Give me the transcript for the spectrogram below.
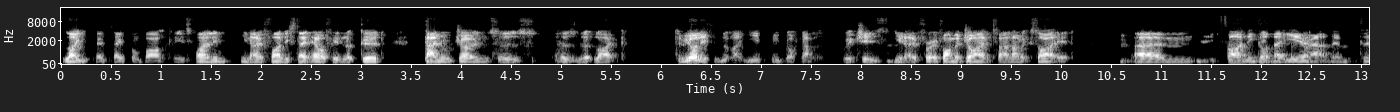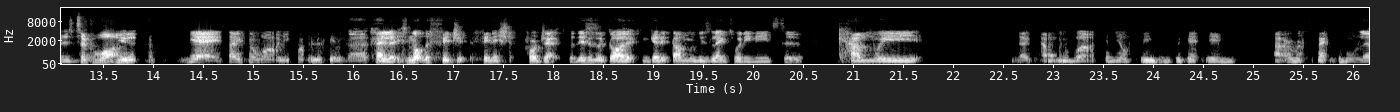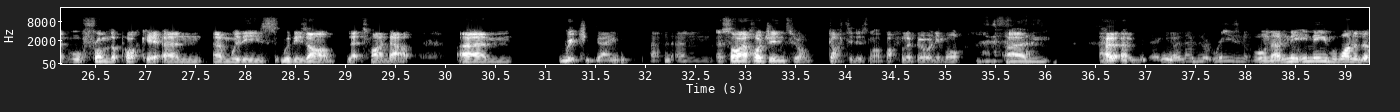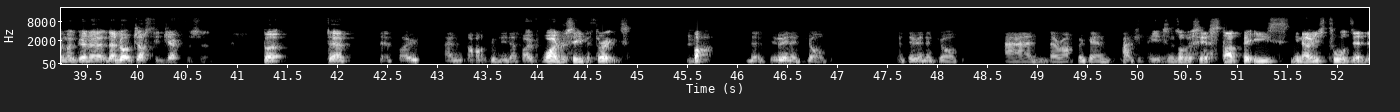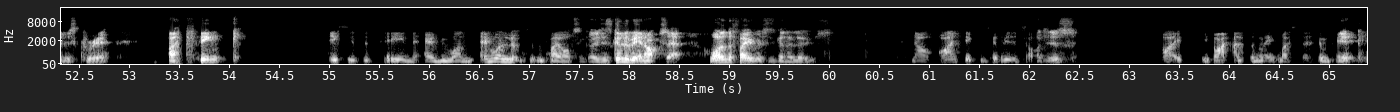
Like you said, Saquon Barkley's finally, you know, finally stayed healthy and looked good. Daniel Jones has has looked like, to be honest, it looked like year two Josh Allen, which is, you know, for if I'm a Giants fan, I'm excited. Um, he finally got that year out of him because it took a while. You, yeah, it's taken a while, and you kind of look at him and go, okay, look, it's not the fidget, finished project, but this is a guy that can get it done with his legs when he needs to. Can we you know, can we work in the off season to get him at a respectable level from the pocket and and with his with his arm? Let's find out. Um, Richie James and, and Isaiah Hodgins, who I'm gutted is not a Buffalo Bill anymore. Um, have, have, you know, they've looked reasonable. Now, neither one of them are gonna. They're not Justin Jefferson, but they're they're both, and arguably they're both wide receiver threes. Hmm. But they're doing a job. They're doing a job, and they're up against Patrick Peterson's obviously a stud, but he's you know he's towards the end of his career. I think this is the team that everyone everyone looks at the playoffs and goes, it's going to be an upset. One of the favourites is going to lose. Now I think it's going to be the Chargers. I, if I had to make my second pick,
